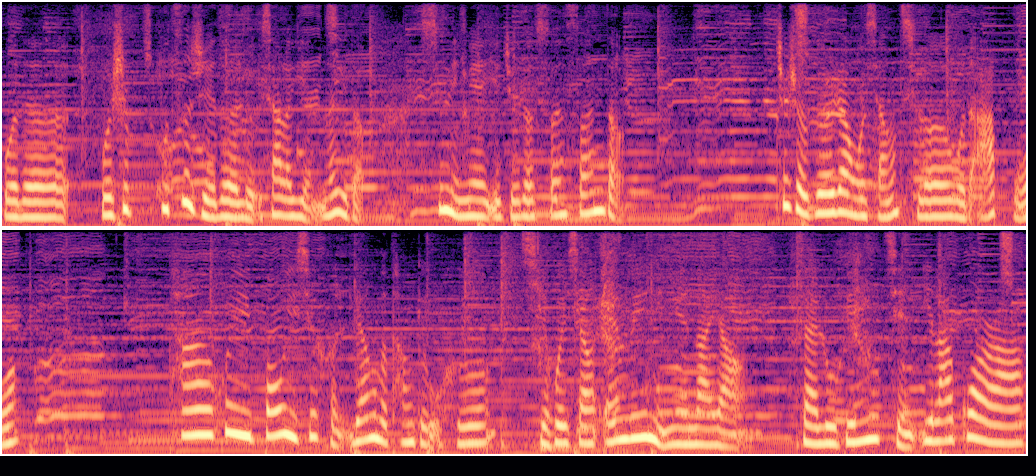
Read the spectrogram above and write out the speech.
我的我是不自觉的流下了眼泪的，心里面也觉得酸酸的。这首歌让我想起了我的阿婆。他会煲一些很亮的汤给我喝，也会像 MV 里面那样，在路边捡易拉罐啊、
